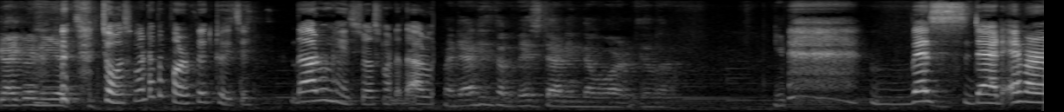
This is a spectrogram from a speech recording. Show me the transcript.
গাই করে নিয়ে যাচ্ছি। চশমাটা তো পারফেক্ট হয়েছে। দারুণ হয়েছে চশমাটা দারুণ। My dad is the best dad in the world ever best dad ever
